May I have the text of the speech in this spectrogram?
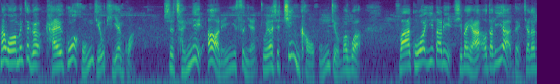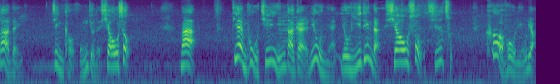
那我们这个凯国红酒体验馆是成立二零一四年，主要是进口红酒，包括法国、意大利、西班牙、澳大利亚等加拿大等进口红酒的销售。那店铺经营大概六年，有一定的销售基础，客户流量。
